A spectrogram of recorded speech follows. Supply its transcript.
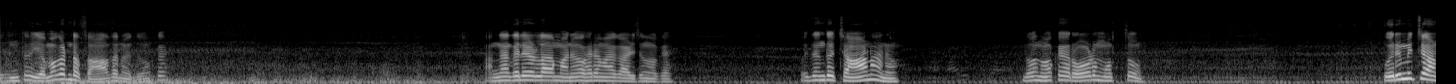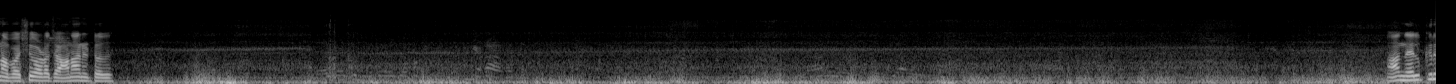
എന്തോ യമകണ്ട സാധനം ഇത്? നോക്ക്. അങ്ങകലെയുള്ള മനോഹരമായ കാഴ്ച നോക്കേ. ഇതെന്തോ ചാണാനോ? ഇതോ നോക്കേ റോഡ് മൊത്തവും. ഒരുമിച്ചാണോ പശു അവിടെ ചാണാനിട്ടത്? ആ നെൽക്കൃ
